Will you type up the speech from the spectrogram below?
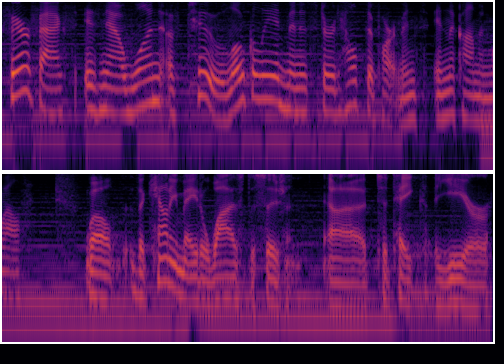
Fairfax is now one of two locally administered health departments in the Commonwealth. Well, the county made a wise decision uh, to take a year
